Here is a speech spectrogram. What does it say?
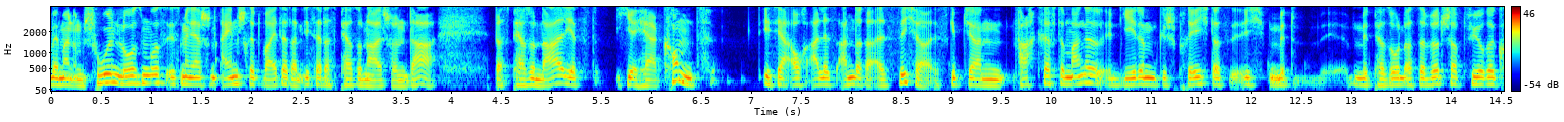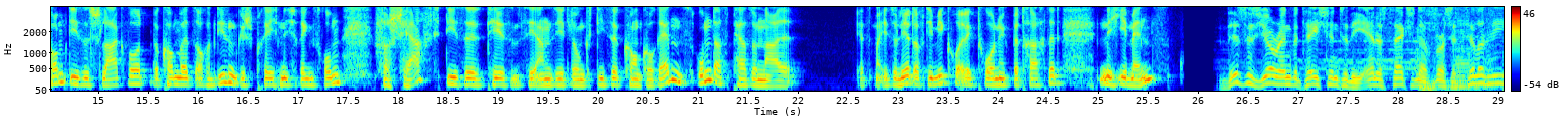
wenn man um Schulen losen muss, ist man ja schon einen Schritt weiter, dann ist ja das Personal schon da. Das Personal jetzt hierher kommt, ist ja auch alles andere als sicher. Es gibt ja einen Fachkräftemangel. In jedem Gespräch, das ich mit, mit Personen aus der Wirtschaft führe, kommt dieses Schlagwort, bekommen wir jetzt auch in diesem Gespräch nicht ringsrum, verschärft diese TSMC-Ansiedlung diese Konkurrenz um das Personal, jetzt mal isoliert auf die Mikroelektronik betrachtet, nicht immens? This is your invitation to the intersection of versatility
